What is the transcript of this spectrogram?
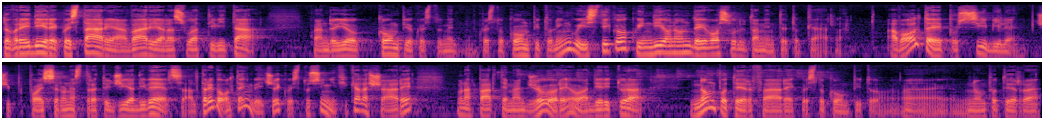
dovrei dire quest'area varia la sua attività quando io compio questo, questo compito linguistico, quindi io non devo assolutamente toccarla. A volte è possibile, ci può essere una strategia diversa, altre volte invece questo significa lasciare una parte maggiore o addirittura non poter fare questo compito, eh, non poter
